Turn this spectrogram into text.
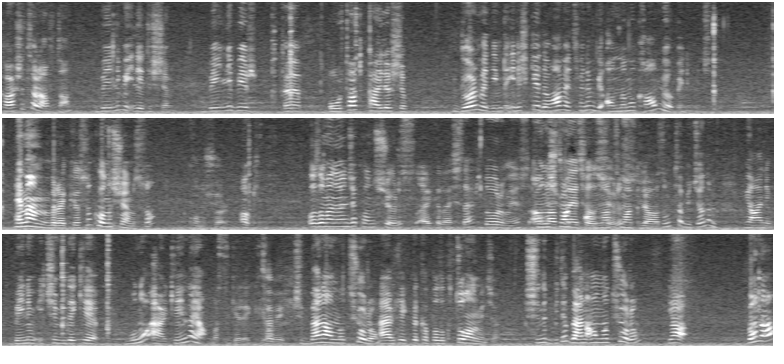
karşı taraftan belli bir iletişim, belli bir e, ortak paylaşım görmediğimde ilişkiye devam etmenin bir anlamı kalmıyor benim için. Hemen mi bırakıyorsun, konuşuyor musun? Konuşuyorum. Okey. O zaman önce konuşuyoruz arkadaşlar. Doğru muyuz? Anlatmaya Konuşmak, çalışıyoruz. Anlatmak lazım tabii canım. Yani benim içimdeki bunu erkeğin de yapması gerekiyor. Tabii. Şimdi ben anlatıyorum. Erkekte kapalı kutu olmayacak. Şimdi bir de ben anlatıyorum. Ya bana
